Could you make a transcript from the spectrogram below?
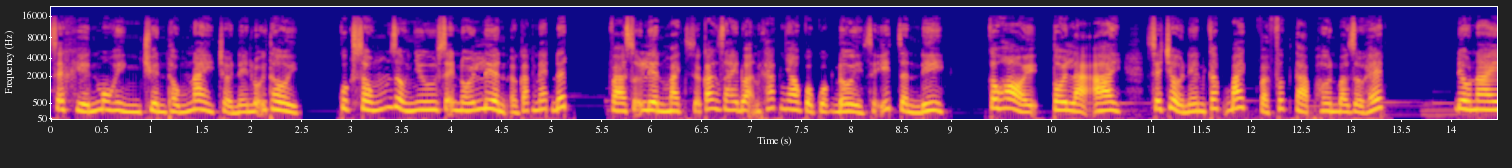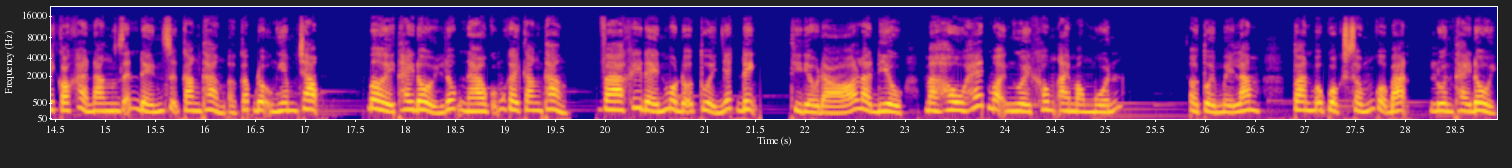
sẽ khiến mô hình truyền thống này trở nên lỗi thời. Cuộc sống dường như sẽ nối liền ở các nét đứt và sự liền mạch giữa các giai đoạn khác nhau của cuộc đời sẽ ít dần đi. Câu hỏi tôi là ai sẽ trở nên cấp bách và phức tạp hơn bao giờ hết. Điều này có khả năng dẫn đến sự căng thẳng ở cấp độ nghiêm trọng, bởi thay đổi lúc nào cũng gây căng thẳng và khi đến một độ tuổi nhất định thì điều đó là điều mà hầu hết mọi người không ai mong muốn. Ở tuổi 15, toàn bộ cuộc sống của bạn luôn thay đổi.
